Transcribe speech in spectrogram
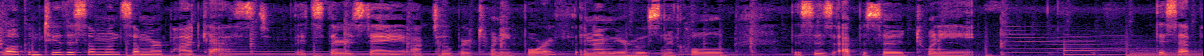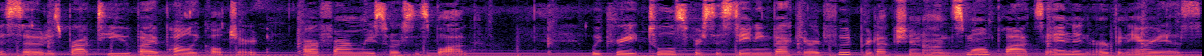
Welcome to the Someone Somewhere podcast. It's Thursday, October 24th, and I'm your host, Nicole. This is episode 28. This episode is brought to you by Polycultured, our farm resources blog. We create tools for sustaining backyard food production on small plots and in urban areas.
